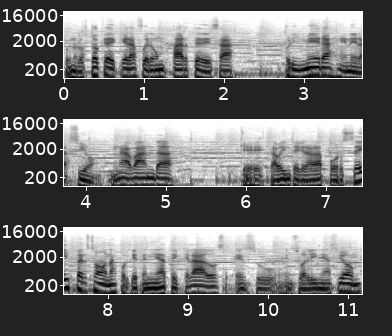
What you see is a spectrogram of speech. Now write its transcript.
Bueno, los Toque de Queda fueron parte de esa primera generación, una banda que estaba integrada por seis personas porque tenía teclados en su, en su alineación,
